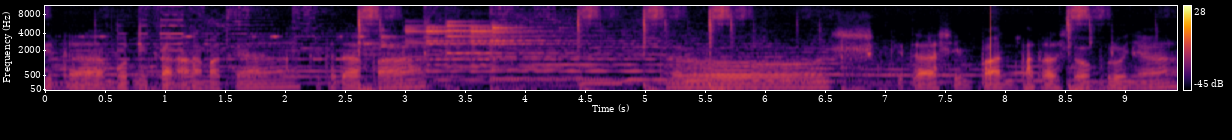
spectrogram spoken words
Kita murnikan alamatnya. Kita dapat kita simpan 420 nya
